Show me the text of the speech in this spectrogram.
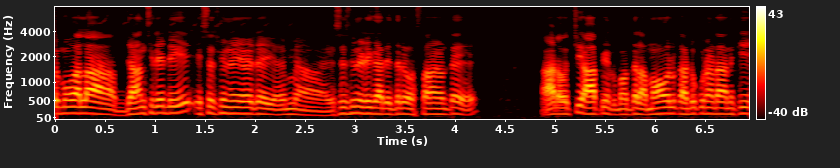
ఏమో వాళ్ళ ఝాన్సీ రెడ్డి యశస్విని రెడ్డి యశస్విని రెడ్డి గారు ఇద్దరు వస్తూ ఉంటే ఆడ వచ్చి ఆపినారు. మధ్యలో మా వాళ్ళకి అడ్డుకునడానికి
